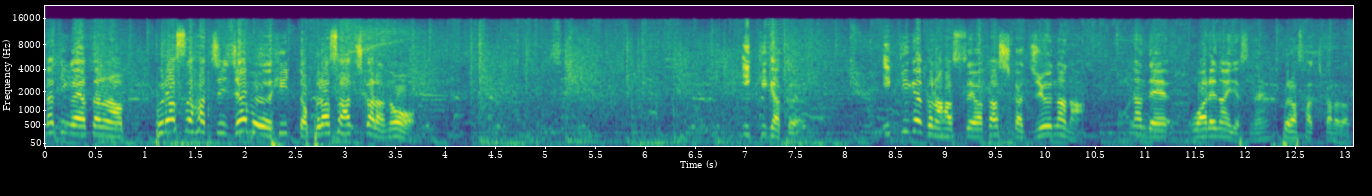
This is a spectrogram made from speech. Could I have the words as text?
ラティンがやったのはプラス8ジャブヒットプラス8からの一気逆一気逆の発生は確か17なんで割れないですね。プラス8からだと。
